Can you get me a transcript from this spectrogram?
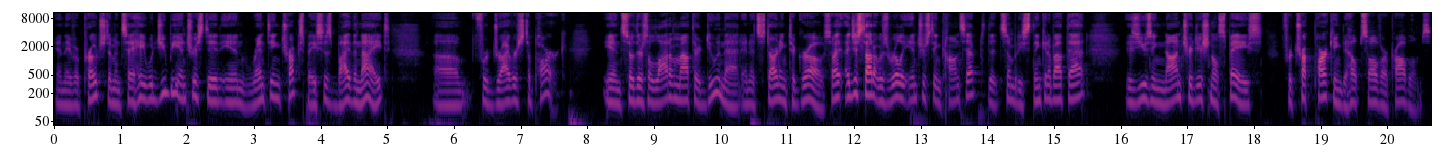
and they've approached them and say, "Hey, would you be interested in renting truck spaces by the night um, for drivers to park?" And so there's a lot of them out there doing that, and it's starting to grow. So I, I just thought it was really interesting concept that somebody's thinking about that is using non-traditional space for truck parking to help solve our problems.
